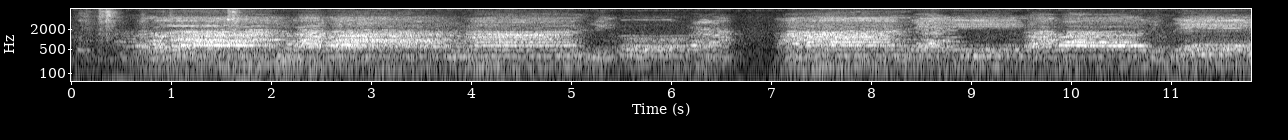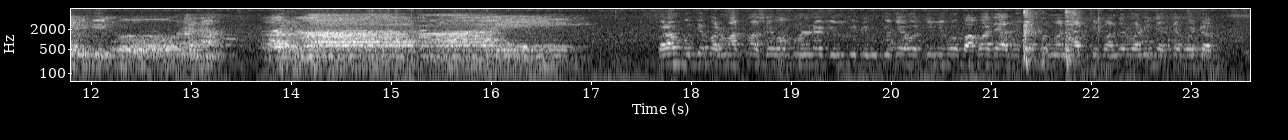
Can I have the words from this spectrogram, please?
करू परमपूज्य परमात्मा सेवक मंडळ टिमकी टिमकीच्या वतीने व बाबाच्या आदेशाप्रमाणे आजची पांढरवाडी चर्चा बैठक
